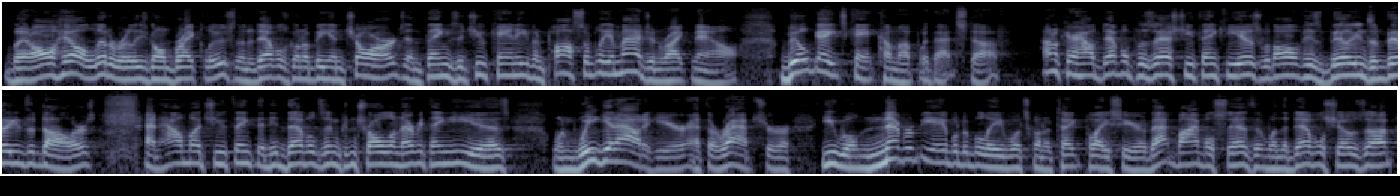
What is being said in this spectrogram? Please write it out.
but all hell literally is going to break loose and the devil's going to be in charge and things that you can't even possibly imagine right now. Bill Gates can't come up with that stuff. I don't care how devil possessed you think he is with all of his billions and billions of dollars and how much you think that the devil's in control and everything he is. When we get out of here at the rapture, you will never be able to believe what's going to take place here. That Bible says that when the devil shows up,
